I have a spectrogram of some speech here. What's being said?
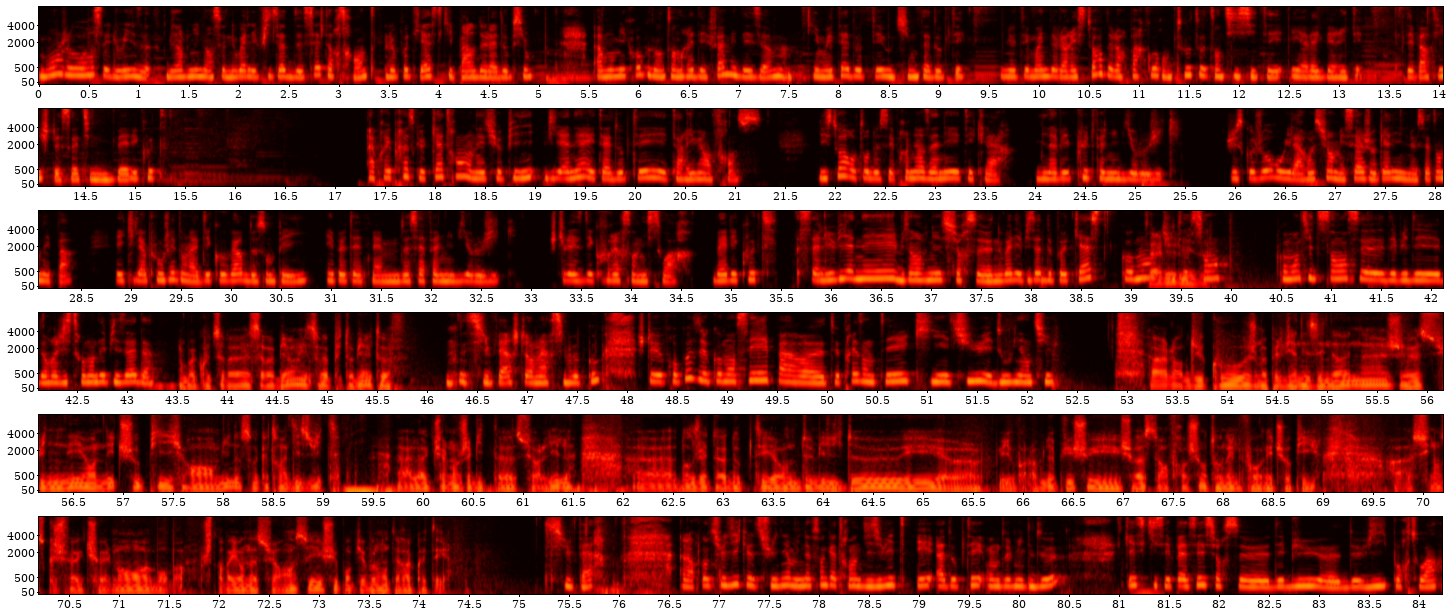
Bonjour, c'est Louise. Bienvenue dans ce nouvel épisode de 7h30, le podcast qui parle de l'adoption. À mon micro, vous entendrez des femmes et des hommes qui ont été adoptés ou qui ont adopté. Ils nous témoignent de leur histoire, de leur parcours en toute authenticité et avec vérité. C'est parti, je te souhaite une belle écoute. Après presque 4 ans en Éthiopie, Vianney a été adopté et est arrivé en France. L'histoire autour de ses premières années était claire. Il n'avait plus de famille biologique. Jusqu'au jour où il a reçu un message auquel il ne s'attendait pas, et qu'il a plongé dans la découverte de son pays, et peut-être même de sa famille biologique. Je te laisse découvrir son histoire. Belle écoute. Salut Vianney, bienvenue sur ce nouvel épisode de podcast. Comment tu te sens? Comment tu te sens ce début d'enregistrement d'épisode? Bah écoute, ça va, ça va bien, et ça va plutôt bien et toi? Super, je te remercie beaucoup. Je te propose de commencer par euh, te présenter. Qui es-tu et d'où viens-tu? Alors du coup, je m'appelle Vianney Zenon, je suis né en Éthiopie en 1998. Euh, là actuellement j'habite euh, sur l'île. Euh, donc j'ai été adopté en 2002 et puis voilà, depuis je suis, je resté en France, je suis retourné une fois en Éthiopie. sinon ce que je fais actuellement, bon bah, je travaille en assurance et je suis pompier volontaire à côté. Super. Alors, quand tu dis que tu es né en 1998 et adopté en 2002, qu'est-ce qui s'est passé sur ce début euh, de vie pour toi?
